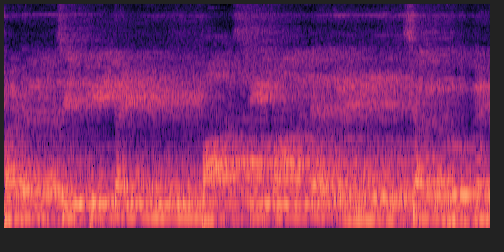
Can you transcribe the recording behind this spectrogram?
കടൽ ചിപ്പികൾ പാശിമാലകൾ ശംഖുകൾ.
